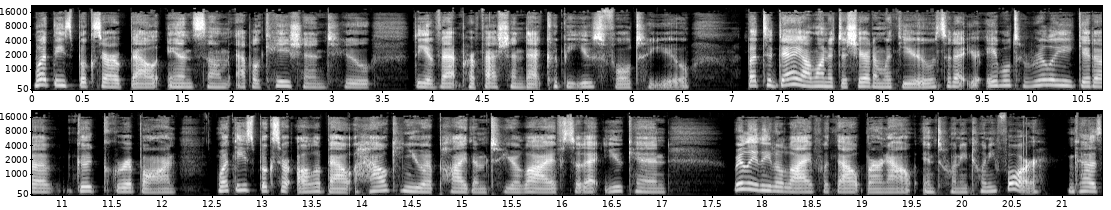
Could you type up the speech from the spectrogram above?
what these books are about and some application to the event profession that could be useful to you. But today I wanted to share them with you so that you're able to really get a good grip on what these books are all about. How can you apply them to your life so that you can really lead a life without burnout in 2024? Because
